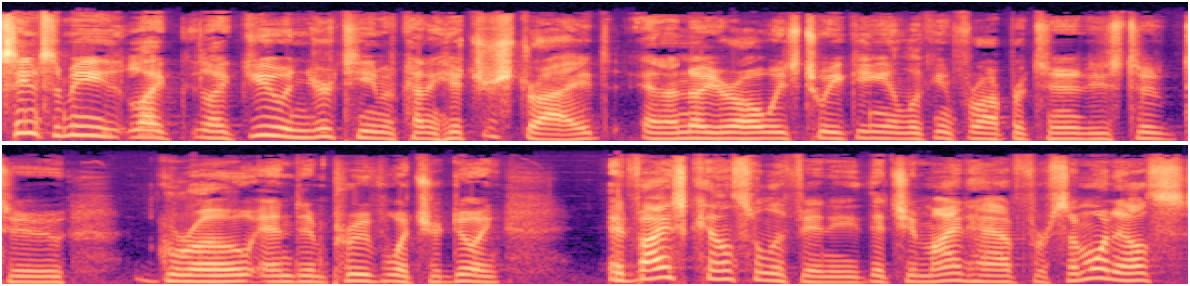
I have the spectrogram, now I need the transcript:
Seems to me like like you and your team have kind of hit your stride, and I know you're always tweaking and looking for opportunities to to grow and improve what you're doing. Advice, counsel, if any, that you might have for someone else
